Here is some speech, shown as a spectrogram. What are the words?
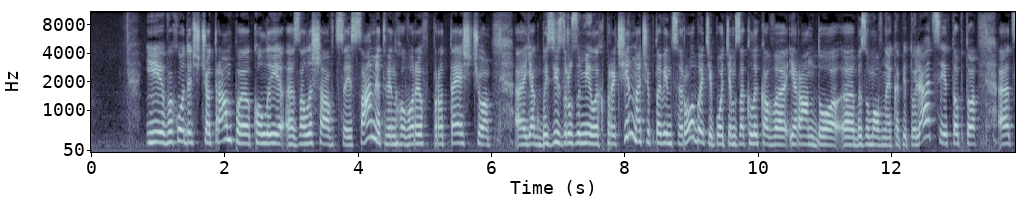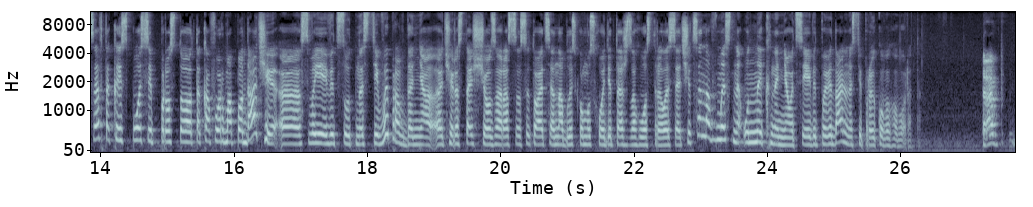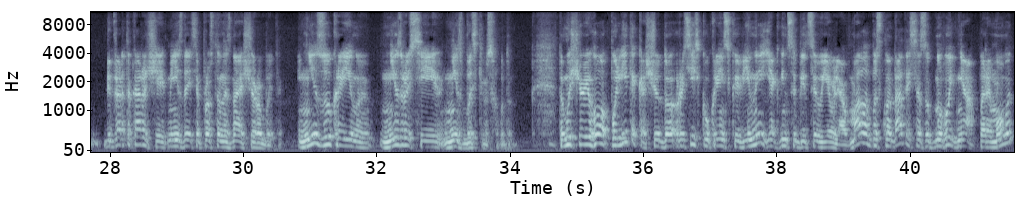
І виходить, що Трамп, е, коли е, залишав цей саміт, він говорив про те, що е, якби зі зрозумілих причин, начебто він це робить, і потім закликав Іран до безумовної капітуляції. Тобто, це в такий спосіб, просто така форма подачі своєї відсутності, виправдання через те, що зараз ситуація на близькому сході теж загострилася. Чи це навмисне уникнення цієї відповідальності, про яку ви говорите? Трамп, відверто кажучи, мені здається, просто не знає, що робити ні з Україною, ні з Росією, ні з Близьким Сходом. Тому що його політика щодо російсько-української війни, як він собі це уявляв, мала би складатися з одного дня перемовин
